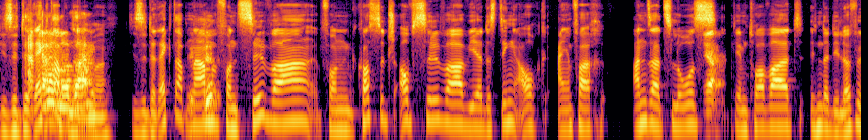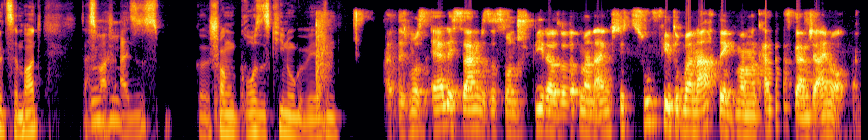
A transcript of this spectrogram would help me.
diese Direktabnahme, diese Direktabnahme von Silva, von Kostic auf Silva, wie er das Ding auch einfach ansatzlos ja. dem Torwart hinter die Löffel zimmert. Das war mhm. also ist schon ein großes Kino gewesen. Also ich muss ehrlich sagen, das ist so ein Spiel, da sollte man eigentlich nicht zu viel drüber nachdenken, weil man kann es gar nicht einordnen.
